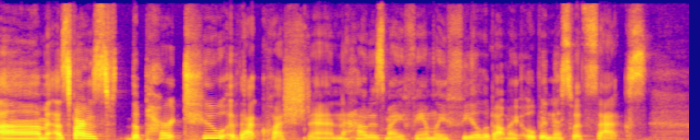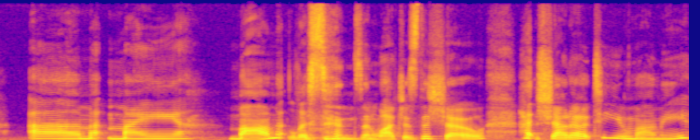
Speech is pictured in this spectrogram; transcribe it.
Um, as far as the part two of that question, how does my family feel about my openness with sex? Um, my mom listens and watches the show. Shout out to you, mommy.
